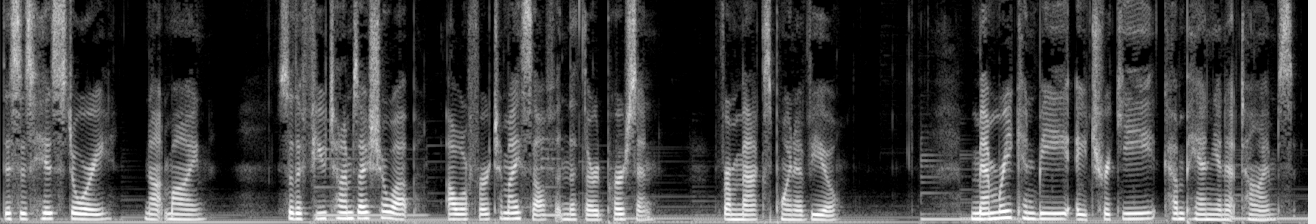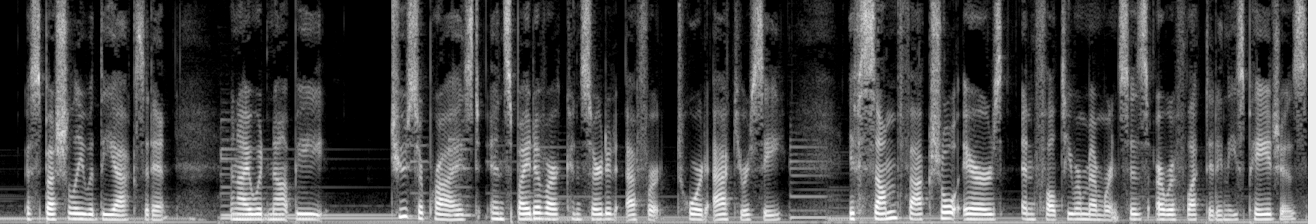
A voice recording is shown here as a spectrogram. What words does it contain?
This is his story, not mine. So the few times I show up, I'll refer to myself in the third person, from Mac's point of view. Memory can be a tricky companion at times, especially with the accident, and I would not be too surprised, in spite of our concerted effort toward accuracy, if some factual errors and faulty remembrances are reflected in these pages.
